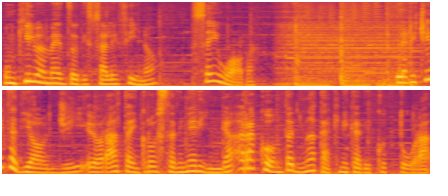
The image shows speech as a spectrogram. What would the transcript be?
1,5 kg di sale fino, 6 uova. La ricetta di oggi, l'orata in crosta di meringa, racconta di una tecnica di cottura,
